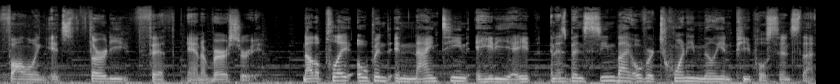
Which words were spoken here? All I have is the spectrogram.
following its 35th anniversary. Now, the play opened in 1988 and has been seen by over 20 million people since then.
